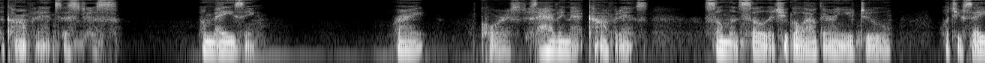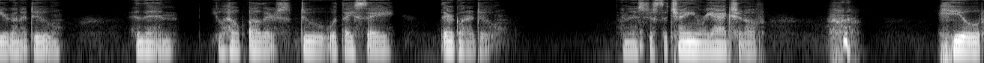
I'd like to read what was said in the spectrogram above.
The confidence is just amazing. Right? Of course, just having that confidence so much so that you go out there and you do what you say you're going to do. And then you help others do what they say they're going to do. And it's just a chain reaction of healed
